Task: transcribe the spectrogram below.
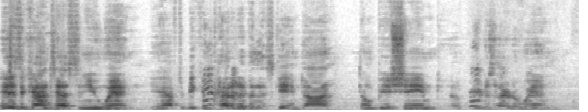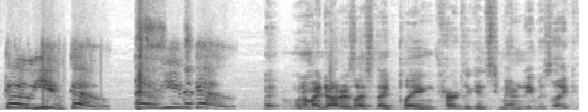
It is a contest and you win. You have to be competitive in this game, Dawn. Don't be ashamed of your desire to win. Go you go. Go you go. Uh, One of my daughters last night playing Cards Against Humanity was like,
